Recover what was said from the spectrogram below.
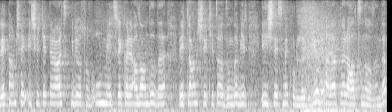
reklam şir- şirketleri artık biliyorsunuz 10 metrekare alanda da reklam şirketi adında bir işletme kurulabiliyor ve ayaklar altına alındı.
